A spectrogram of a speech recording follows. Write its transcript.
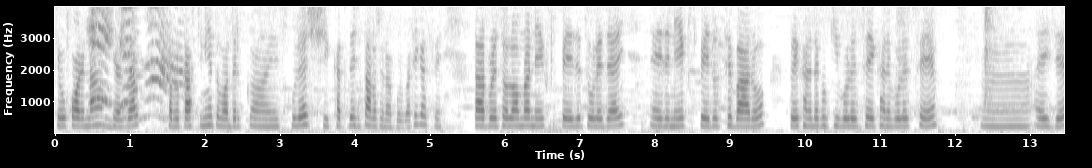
কেউ করে না, ভেজাল। তারপর কাজটি নিয়ে তোমাদের স্কুলের শিক্ষার্থীদের সাথে আলোচনা করবা, ঠিক আছে? তারপরে চলো আমরা নেক্সট পেজে চলে যাই। এই যে নেক্সট পেজ হচ্ছে বারো। তো এখানে দেখো কি বলেছে? এখানে বলেছে এই যে,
